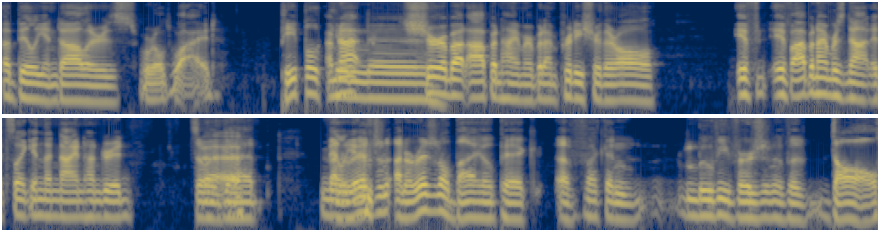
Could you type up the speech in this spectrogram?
a billion dollars worldwide. People I'm not uh, Sure about Oppenheimer, but I'm pretty sure they're all. If if Oppenheimer's not, it's like in the 900 So we uh, got an million. original, an original biopic, a fucking movie version of a doll,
